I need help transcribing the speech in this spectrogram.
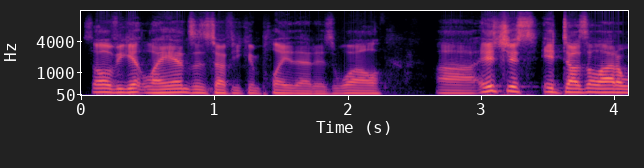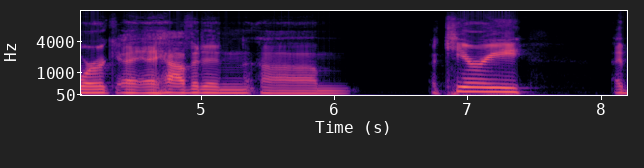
So if you get lands and stuff, you can play that as well. Uh, it's just it does a lot of work. I, I have it in um, Akiri. I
